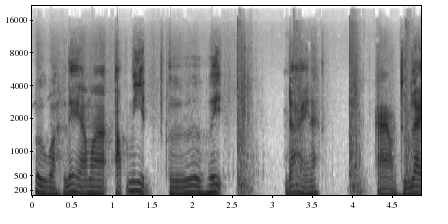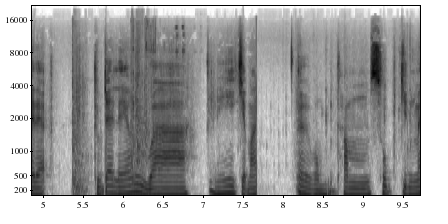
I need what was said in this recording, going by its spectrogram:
เออว่ะเล่มาอัพมีด เออ เฮ้ย ได้นะ อ้าว ทุบได้แล้ว ทุบได้แล้วนี่ว่า นี่เก็บมา เออ ผมทำซุปกินไหม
